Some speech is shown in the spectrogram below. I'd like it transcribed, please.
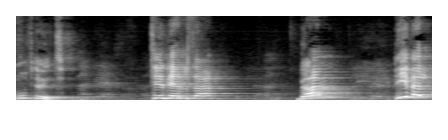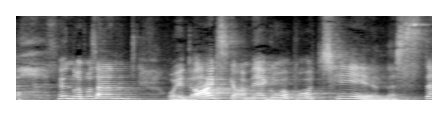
Rop det ut. Tilbedelse. Bønn. Bibel. Oh, 100 Og i dag skal vi gå på tjeneste.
